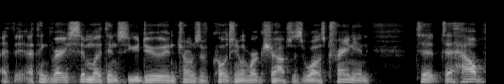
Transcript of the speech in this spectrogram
I, th- I think very similar things you do in terms of coaching workshops as well as training to to help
